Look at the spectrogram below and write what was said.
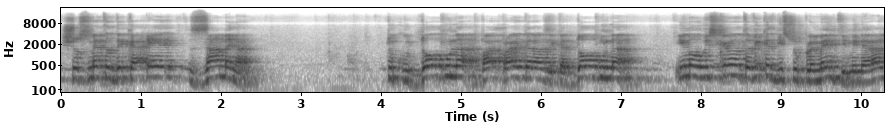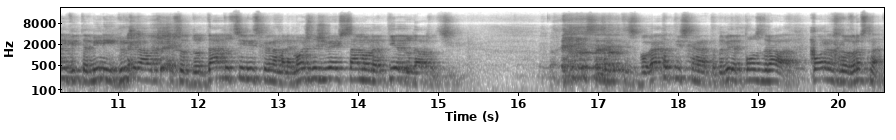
Што сметат дека е замена. Туку допуна, правите разлика, допуна. Има во исхраната викат ги суплементи, минерали, витамини и други работи се додатоци на исхрана, ама не можеш да живееш само на тия додатоци. Тук си за да биде по-здрава, по-разновръстна,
